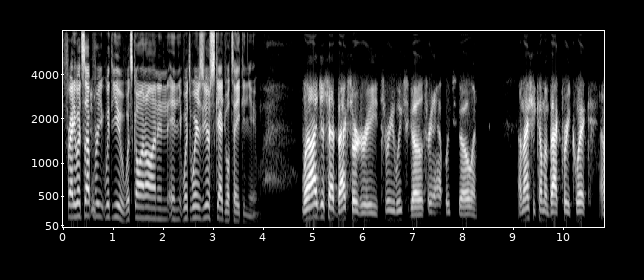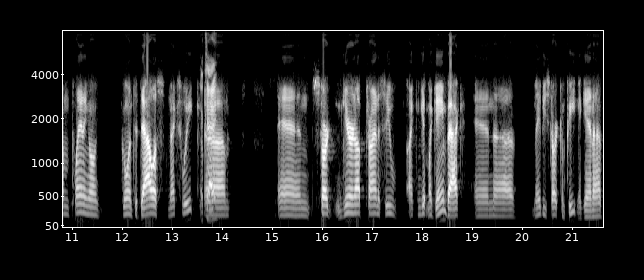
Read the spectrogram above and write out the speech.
Freddie, what's up for, with you? What's going on, and, and where's your schedule taking you? Well, I just had back surgery three weeks ago, three and a half weeks ago, and I'm actually coming back pretty quick. I'm planning on going to Dallas next week. Okay. Um, and start gearing up, trying to see I can get my game back and uh, maybe start competing again. I've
